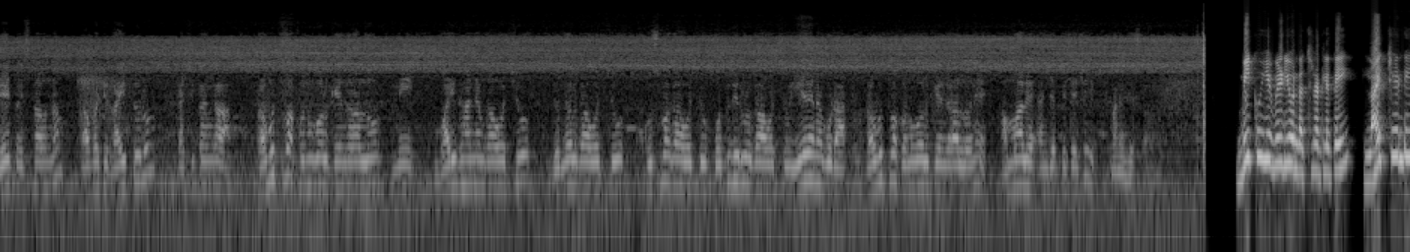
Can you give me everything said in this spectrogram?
రేటు ఇస్తా ఉన్నాం. కాబట్టి రైతులు ఖచ్చితంగా ప్రభుత్వ కొనుగోలు కేంద్రాల్లో మీ వరి ధాన్యం కావచ్చు జొన్నలు కావచ్చు కుసుమ కావచ్చు పొద్దుతిరుగుడు కావచ్చు ఏదైనా కూడా ప్రభుత్వ కొనుగోలు కేంద్రాల్లోనే అమ్మాలి అని చెప్పేసి మనం చేస్తాం. మీకు ఈ వీడియో నచ్చినట్లయితే లైక్ చేయండి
